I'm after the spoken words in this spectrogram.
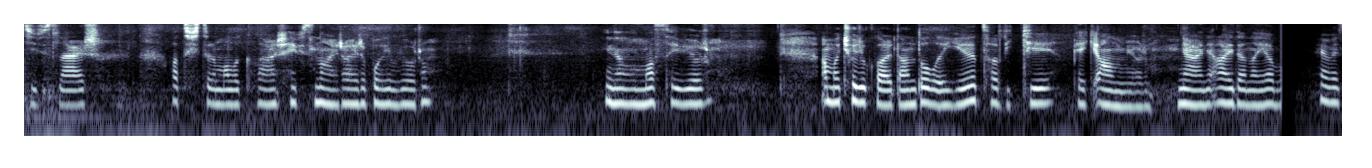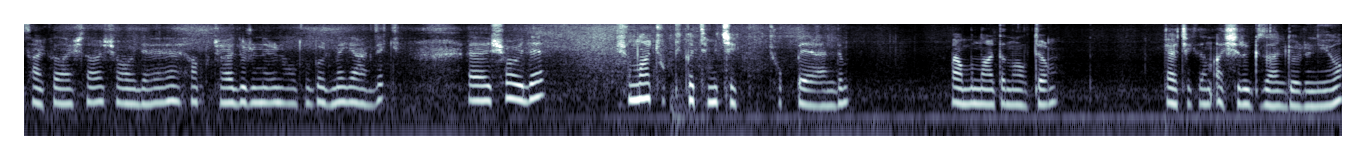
Cipsler, atıştırmalıklar hepsine ayrı ayrı bayılıyorum. İnanılmaz seviyorum. Ama çocuklardan dolayı tabii ki pek almıyorum. Yani aydan aya. Evet arkadaşlar şöyle aktüel ürünlerin olduğu bölüme geldik. Ee, şöyle şunlar çok dikkatimi çekti. Çok beğendim. Ben bunlardan alacağım. Gerçekten aşırı güzel görünüyor.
